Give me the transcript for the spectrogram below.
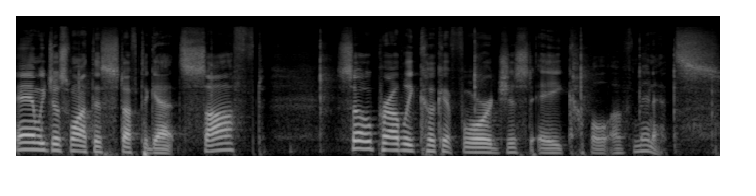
And we just want this stuff to get soft so probably cook it for just a couple of minutes.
